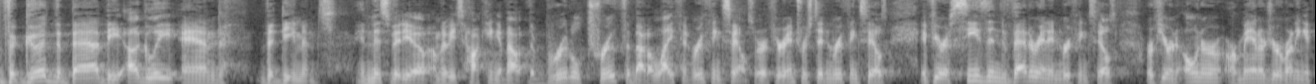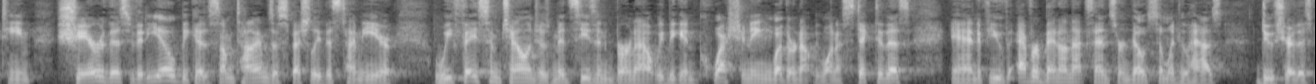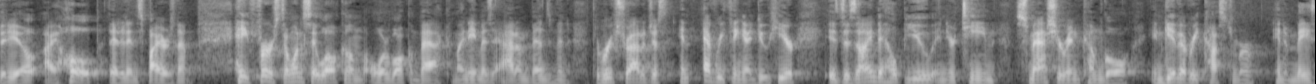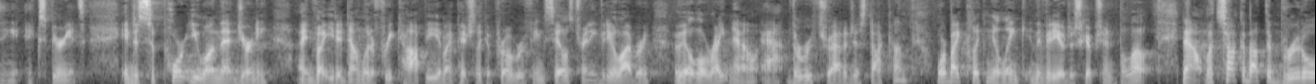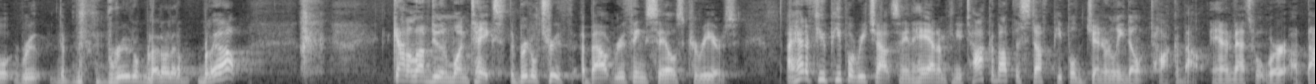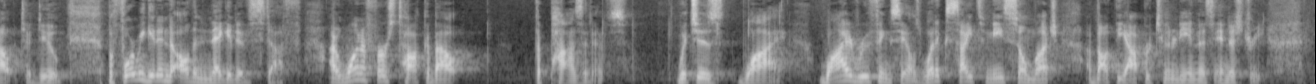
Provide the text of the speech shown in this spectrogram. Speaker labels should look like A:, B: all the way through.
A: The good, the bad, the ugly, and the demons. In this video, I'm going to be talking about the brutal truth about a life in roofing sales. Or if you're interested in roofing sales, if you're a seasoned veteran in roofing sales, or if you're an owner or manager running a team, share this video because sometimes, especially this time of year, we face some challenges. Mid-season burnout, we begin questioning whether or not we want to stick to this. And if you've ever been on that fence or know someone who has, do share this video. I hope that it inspires them. Hey, first, I want to say welcome or welcome back. My name is Adam Bensman, the roof strategist, and everything I do here is designed to help you and your team smash your income goal and give every customer an amazing experience. And to support you on that journey, I invite you to download a free copy of my Pitch Like a Pro Roofing Sales Training Video Library, available right now at theroofstrategist.com or by clicking a link in the video description below. Now, let's talk about the brutal, the brutal, blah, blah, blah, blah Gotta love doing one takes. The brutal truth about roofing sales careers. I had a few people reach out saying, Hey, Adam, can you talk about the stuff people generally don't talk about? And that's what we're about to do. Before we get into all the negative stuff, I want to first talk about the positives, which is why. Why roofing sales? What excites me so much about the opportunity in this industry?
